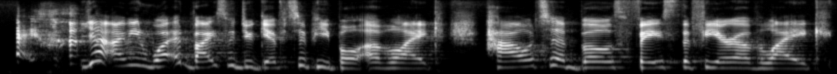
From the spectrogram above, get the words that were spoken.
yeah, I mean, what advice would you give to people of like how to both face the fear of like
